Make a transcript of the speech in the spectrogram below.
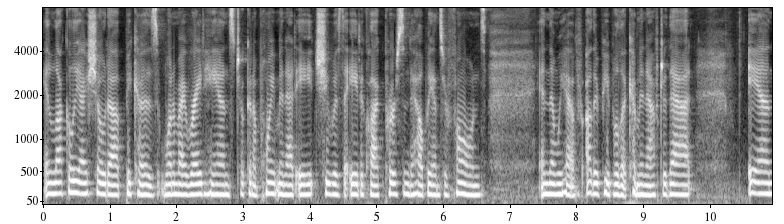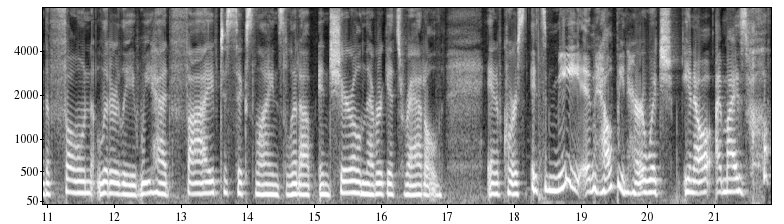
And luckily, I showed up because one of my right hands took an appointment at 8. She was the 8 o'clock person to help answer phones and then we have other people that come in after that. And the phone, literally, we had five to six lines lit up, and Cheryl never gets rattled. And of course, it's me in helping her, which, you know, I might as well.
